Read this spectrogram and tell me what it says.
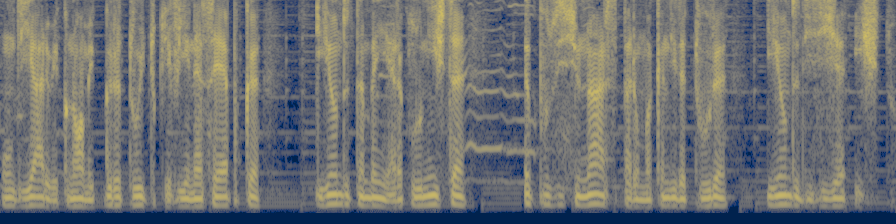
um diário económico gratuito que havia nessa época e onde também era colunista, a posicionar-se para uma candidatura e onde dizia isto.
